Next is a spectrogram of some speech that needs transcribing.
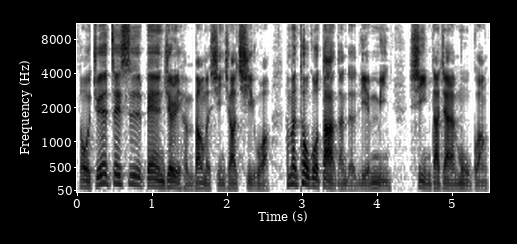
那我觉得这是 Ben and Jerry 很棒的行销企划，他们透过大胆的联名吸引大家的目光，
